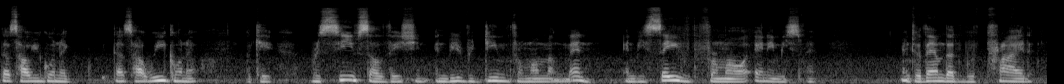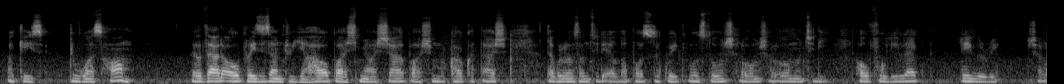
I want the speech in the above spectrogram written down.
that's how you're gonna. That's how we gonna. Okay, receive salvation and be redeemed from among men and be saved from our enemies, men. And to them that with pride, okay, do us harm. With that, all praises unto Yahweh, Bashmi Ashah, Bashim Kakatash, that belongs unto the elder apostles, great most shalom, shalom unto the hopeful elect. Shalom.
